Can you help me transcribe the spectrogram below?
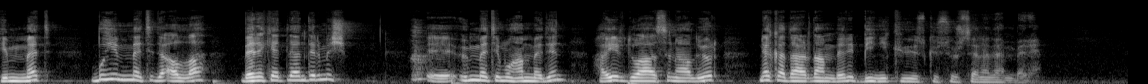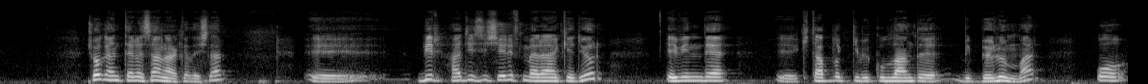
himmet. Bu himmeti de Allah bereketlendirmiş. Ee, ümmeti Muhammed'in hayır duasını alıyor. Ne kadardan beri? 1200 küsür seneden beri. Çok enteresan arkadaşlar. Ee, bir hadisi şerif merak ediyor. Evinde e, kitaplık gibi kullandığı bir bölüm var. O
